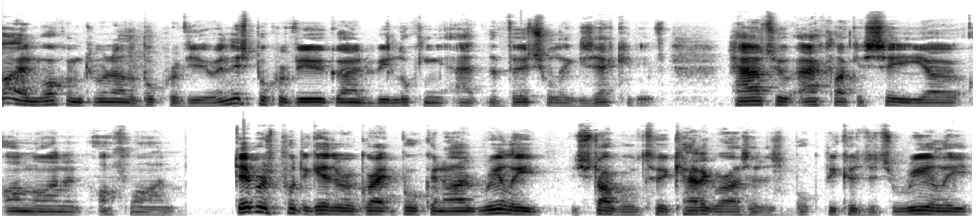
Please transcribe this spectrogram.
Hi and welcome to another book review. In this book review, we're going to be looking at The Virtual Executive, How to Act Like a CEO Online and Offline. Deborah's put together a great book and I really struggled to categorize it as a book because it's really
